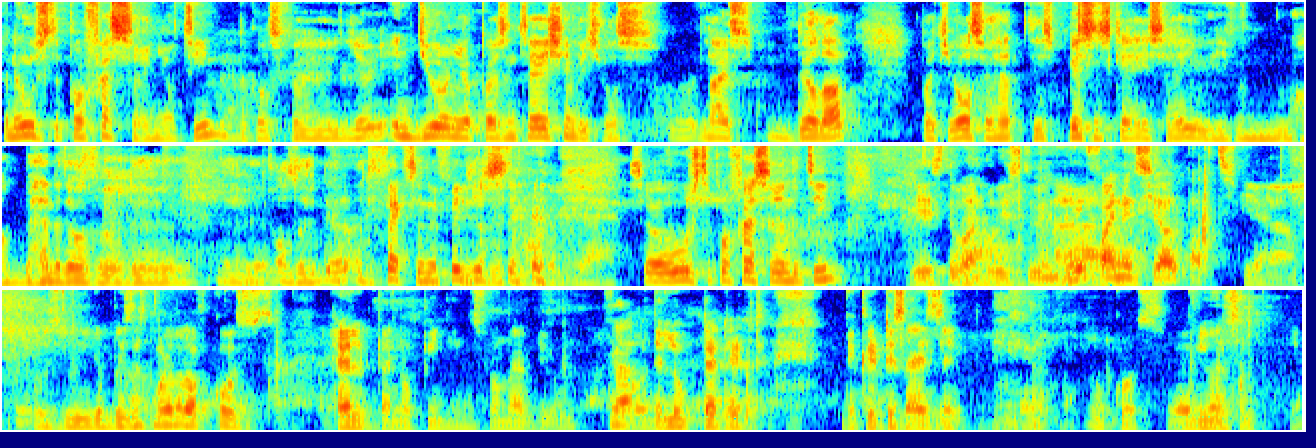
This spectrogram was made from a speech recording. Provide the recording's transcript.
And who's the professor in your team? Because uh, you, in, during your presentation, which was nice build up, but you also had this business case. Eh? You even handed over the, uh, all the, the facts and the figures. Business model, yeah. so who's the professor in the team? He's the one who is doing the financial part. Yeah, who's doing the business model, of course, help and opinions from everyone. So Yeah. they looked at it, they criticized it, you know, of course, so everyone's input. Yeah.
